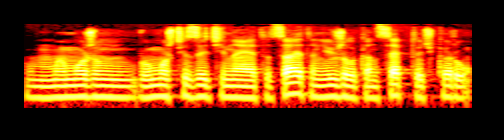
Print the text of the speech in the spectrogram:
Мы можем, вы можете зайти на этот сайт unusualconcept.ru.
